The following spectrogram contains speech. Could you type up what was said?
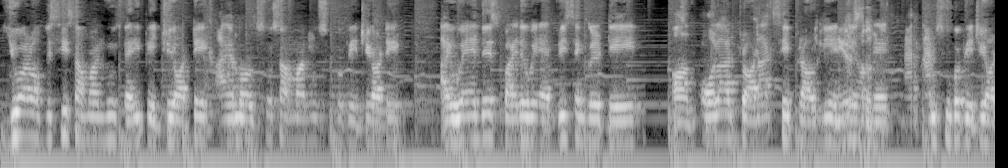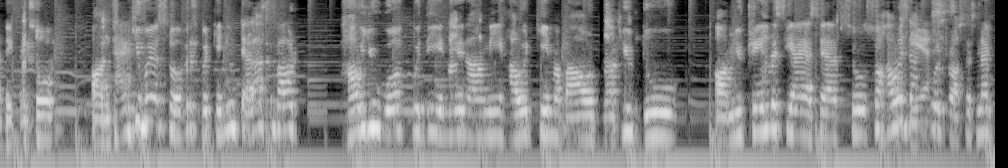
you are obviously someone who's very patriotic. I am also someone who's super patriotic. I wear this, by the way, every single day. Um, all our products say proudly Indian on it, and I'm super patriotic. And so, um, thank you for your service. But can you tell us about how you work with the Indian Army, how it came about, what you do? Um, you train the CISF. So, so how is that Yes. whole process? And I've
